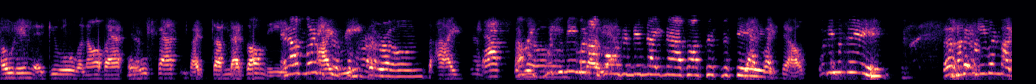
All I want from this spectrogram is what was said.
Odin, a Yule and all that Yeah. old fashioned type stuff. That's all me. And I'm learning I read the runes, I cast the I'm runes. like, what do you mean we're not yeah. going to midnight mass on Christmas Eve? Yeah, like no. what do you mean? even, even my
